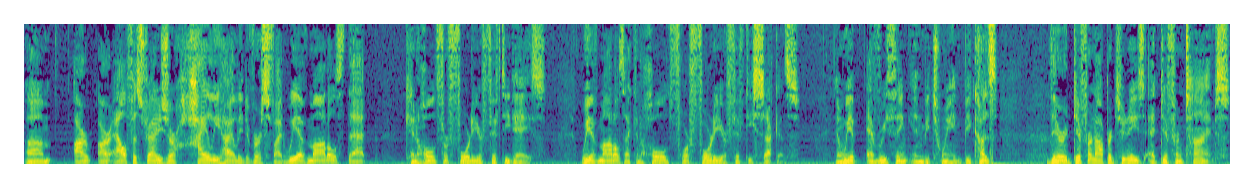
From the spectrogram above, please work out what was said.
Um, our, our alpha strategies are highly, highly diversified. We have models that can hold for 40 or 50 days. We have models that can hold for 40 or 50 seconds. And we have everything in between because there are different opportunities at different times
